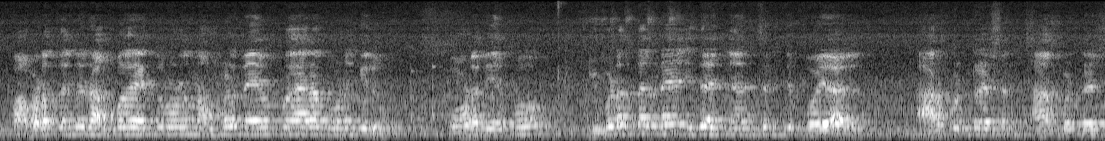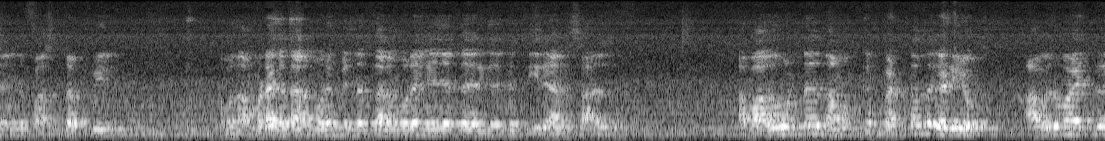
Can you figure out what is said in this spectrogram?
അപ്പൊ അവിടെ തന്നെ ഒരു അമ്പത് ഏക്കറോളം നമ്മൾ നിയമപ്രകാരം പോണെങ്കിലും കോടതി അപ്പോ ഇവിടെ തന്നെ ഇത് അനുസരിച്ച് പോയാൽ ആർബിട്രേഷൻ ആർബിട്രേഷൻ ഫസ്റ്റ് അപ്പീൽ അപ്പൊ നമ്മുടെയൊക്കെ തലമുറയും പിന്നെ തലമുറയും കഴിഞ്ഞിട്ടായിരിക്കും ഇതൊക്കെ തീരാൻ സാധ്യത. അപ്പൊ അതുകൊണ്ട് നമുക്ക് പെട്ടെന്ന് കഴിയും. അവരുമായിട്ട്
